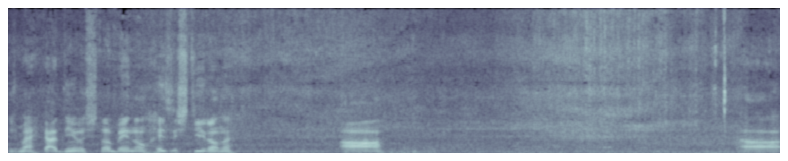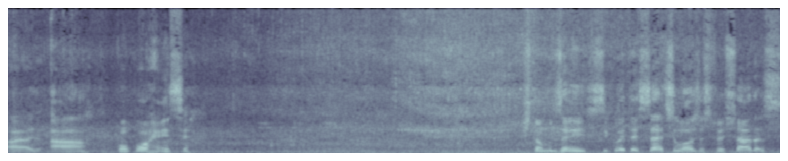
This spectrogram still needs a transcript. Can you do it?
os mercadinhos também não resistiram, né? A, a, a concorrência. Estamos em 57 lojas fechadas.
